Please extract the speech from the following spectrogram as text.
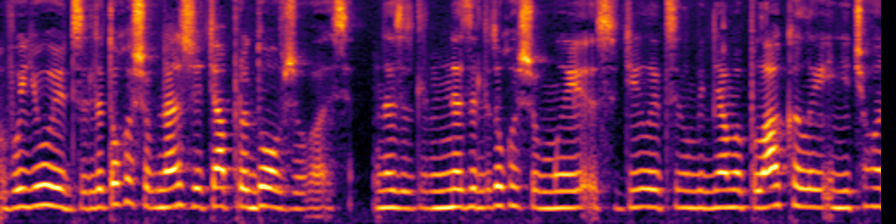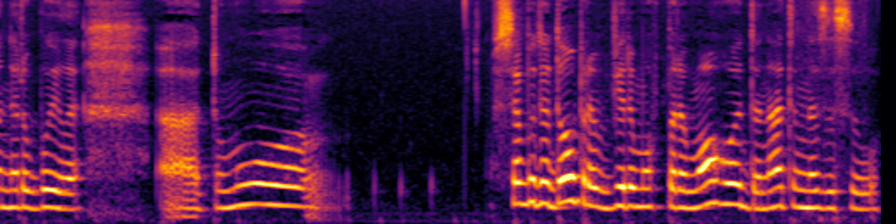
воюють для того, щоб наше життя продовжувалося. Не не для того, щоб ми сиділи цілими днями, плакали і нічого не робили. Тому все буде добре, віримо в перемогу, донатимо на ЗСУ.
